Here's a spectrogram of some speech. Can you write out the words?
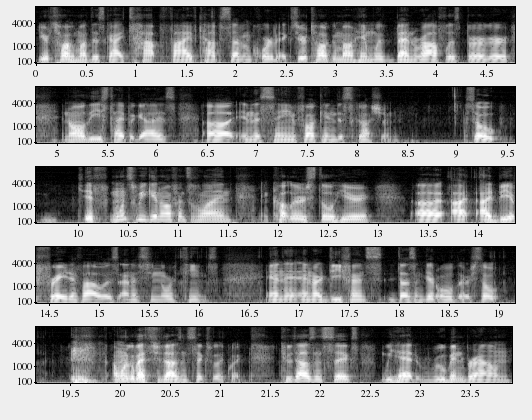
you're talking about this guy top five, top seven quarterbacks. You're talking about him with Ben Roethlisberger and all these type of guys uh, in the same fucking discussion. So if once we get an offensive line and Cutler is still here, uh, I, I'd be afraid if I was NFC North teams, and and our defense doesn't get older. So I want to go back to 2006 really quick. 2006, we had Ruben Brown,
